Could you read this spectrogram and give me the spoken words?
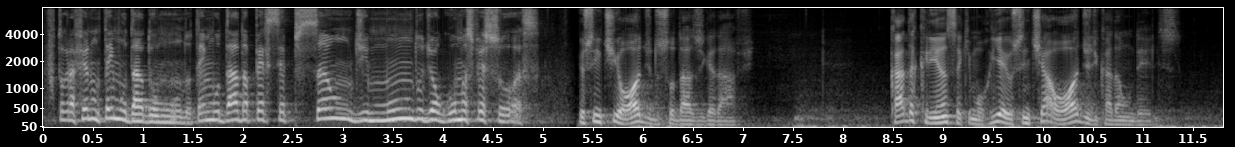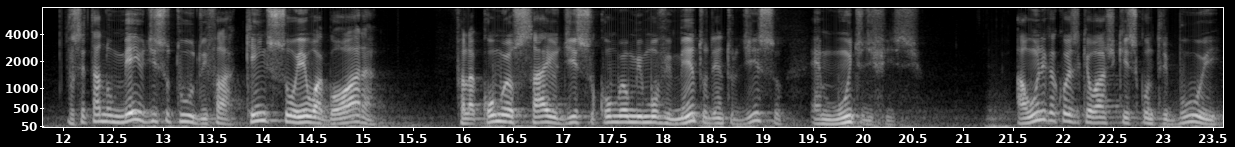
A fotografia não tem mudado o mundo, tem mudado a percepção de mundo de algumas pessoas. Eu senti ódio dos soldados de Gaddafi. Cada criança que morria, eu sentia ódio de cada um deles. Você está no meio disso tudo e falar quem sou eu agora falar como eu saio disso, como eu me movimento dentro disso, é muito difícil. A única coisa que eu acho que isso contribui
